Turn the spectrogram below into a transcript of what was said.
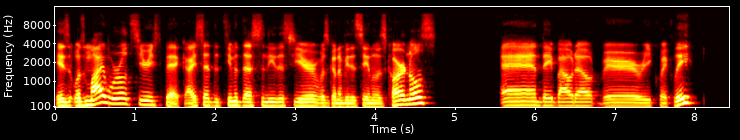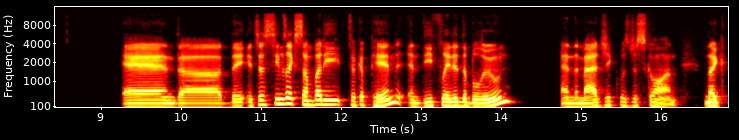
is was my World Series pick. I said the team of destiny this year was going to be the St. Louis Cardinals, and they bowed out very quickly and uh they it just seems like somebody took a pin and deflated the balloon and the magic was just gone like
